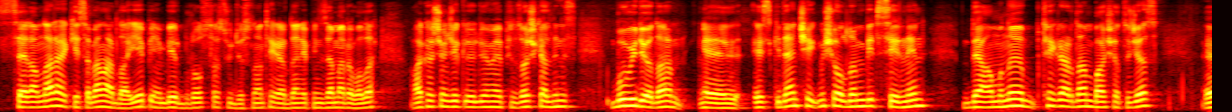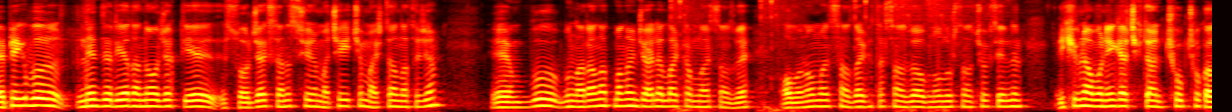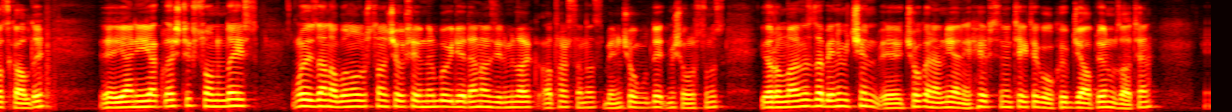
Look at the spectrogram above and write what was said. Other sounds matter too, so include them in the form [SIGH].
Selamlar herkese ben Arda. Yepyeni bir Brawl Stars videosundan tekrardan hepinize merhabalar. Arkadaşlar öncelikle videoma hepiniz hoş geldiniz. Bu videoda e, eskiden çekmiş olduğum bir serinin devamını tekrardan başlatacağız. E, peki bu nedir ya da ne olacak diye soracaksanız şöyle maça için maçta anlatacağım. E, bu bunları anlatmadan önce hala like atmalıysanız ve abone olmadıysanız like atarsanız ve abone olursanız çok sevinirim. 2000 aboneye gerçekten çok çok az kaldı. E, yani yaklaştık sonundayız. O yüzden abone olursanız çok sevinirim. Bu videodan az 20 like atarsanız beni çok mutlu etmiş olursunuz. Yorumlarınız da benim için e, çok önemli. Yani hepsini tek tek okuyup cevaplıyorum zaten.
